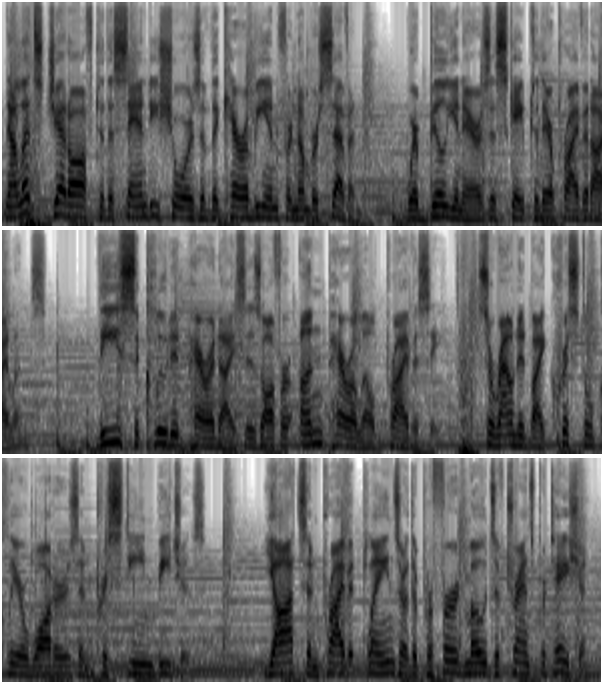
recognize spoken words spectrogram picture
Now let's jet off to the sandy shores of the Caribbean for number seven, where billionaires escape to their private islands. These secluded paradises offer unparalleled privacy, surrounded by crystal clear waters and pristine beaches. Yachts and private planes are the preferred modes of transportation,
